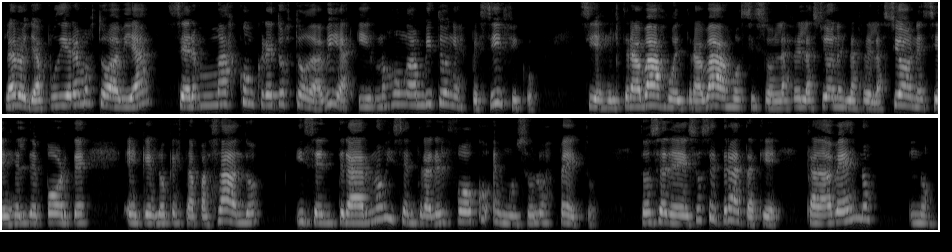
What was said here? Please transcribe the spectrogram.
Claro, ya pudiéramos todavía ser más concretos todavía, irnos a un ámbito en específico si es el trabajo, el trabajo, si son las relaciones, las relaciones, si es el deporte, eh, qué es lo que está pasando, y centrarnos y centrar el foco en un solo aspecto. Entonces, de eso se trata, que cada vez nos, nos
